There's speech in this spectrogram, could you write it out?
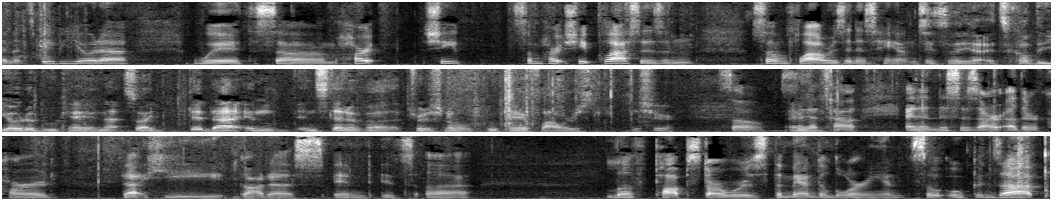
and it's Baby Yoda with some heart shape, some heart shaped glasses, and some flowers in his hand. It's a yeah. It's called the Yoda bouquet, and that so I did that in instead of a traditional bouquet of flowers this year. So see, And- that's how. And then this is our other card that he got us, and it's uh, Love Pop Star Wars: The Mandalorian. So it opens up.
